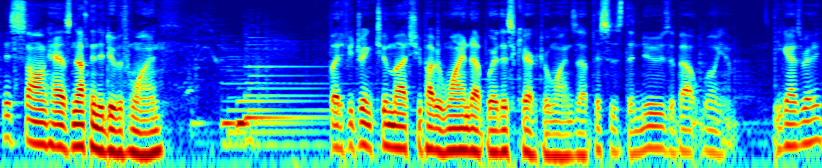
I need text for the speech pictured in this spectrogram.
This song has nothing to do with wine. But if you drink too much, you probably wind up where this character winds up. This is the news about William. You guys ready?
